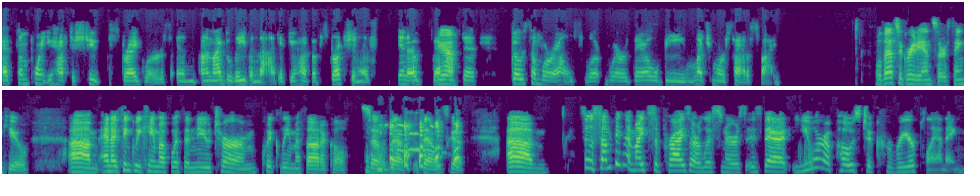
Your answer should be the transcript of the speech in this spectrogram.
at some point you have to shoot the stragglers. And, and I believe in that. If you have obstructionists, you know, they yeah. have to go somewhere else where, where they'll be much more satisfied. Well, that's a great answer. Thank you. Um, and I think we came up with a new term, quickly methodical. So that, that was good. Um, so, something that might surprise our listeners is that you are opposed to career planning.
